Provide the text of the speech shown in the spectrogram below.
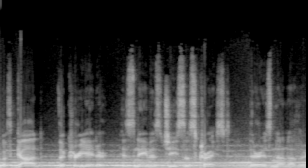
with God the Creator. His name is Jesus Christ. There is none other.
